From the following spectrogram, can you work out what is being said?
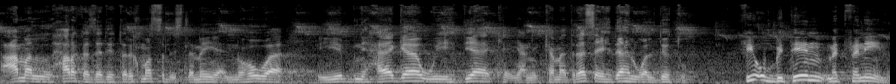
عمل حركة زي دي تاريخ مصر الإسلامية إن هو يبني حاجة ويهديها يعني كمدرسة يهديها لوالدته. في قبتين مدفنين.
